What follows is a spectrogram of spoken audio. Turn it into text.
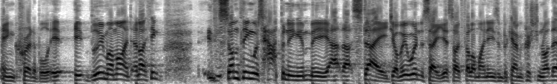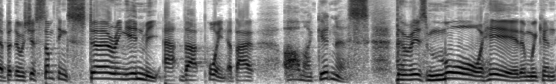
incredible. It, it blew my mind. And I think something was happening in me at that stage. I mean, I wouldn't say, yes, I fell on my knees and became a Christian right there, but there was just something stirring in me at that point about, oh my goodness, there is more here than we can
